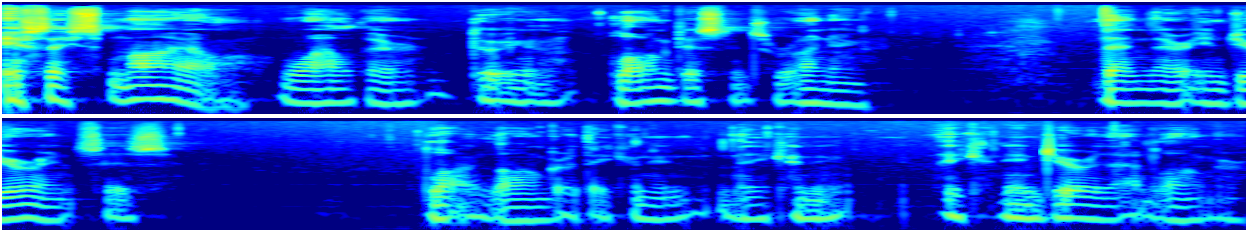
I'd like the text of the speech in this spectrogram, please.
if they smile while they're doing long distance running, then their endurance is longer. They can they can they can endure that longer,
